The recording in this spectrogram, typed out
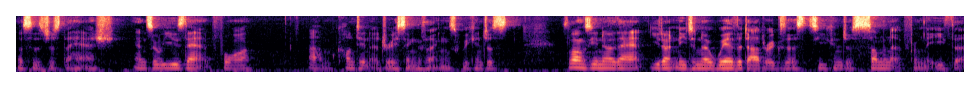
This is just the hash. And so we use that for um, content addressing things. We can just, as long as you know that, you don't need to know where the data exists. You can just summon it from the ether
